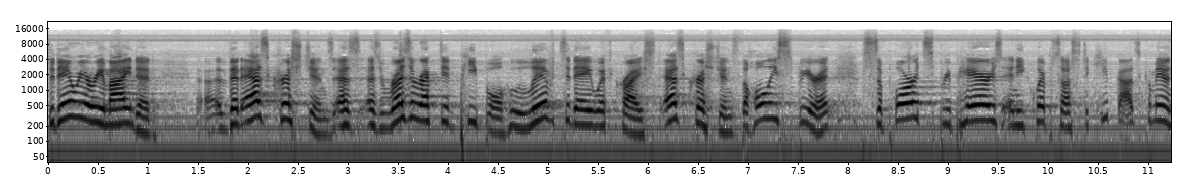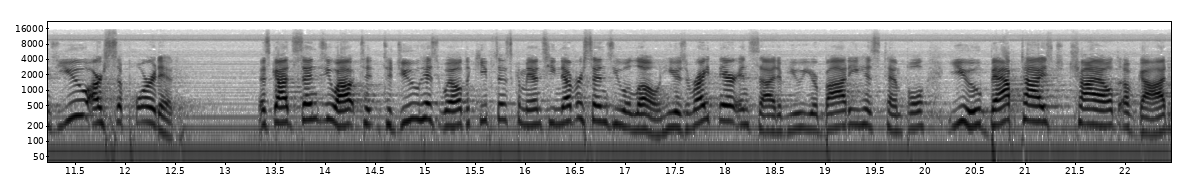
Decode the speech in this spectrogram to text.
Today we are reminded uh, that as Christians, as, as resurrected people who live today with Christ, as Christians, the Holy Spirit supports, prepares, and equips us to keep God's commands. You are supported. As God sends you out to, to do His will, to keep His commands, He never sends you alone. He is right there inside of you, your body, His temple. You, baptized child of God,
